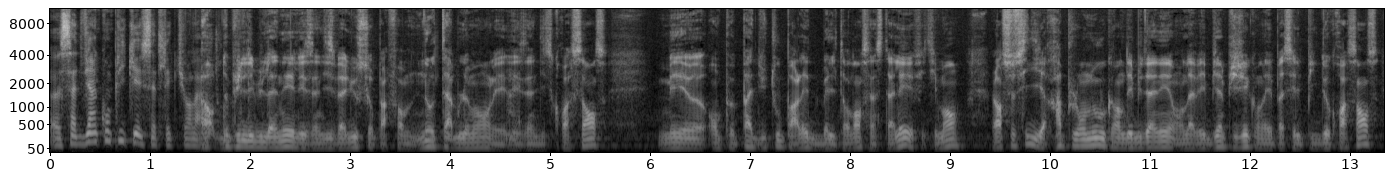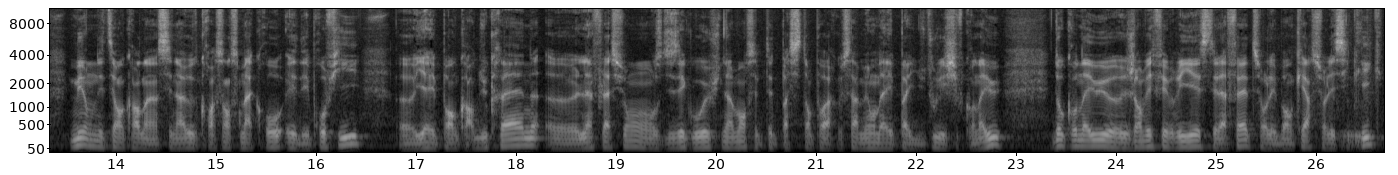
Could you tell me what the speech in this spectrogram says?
Euh, ça devient compliqué cette lecture-là. Alors depuis le début de l'année, les indices value surperforment notablement les, les indices croissance mais euh, on ne peut pas du tout parler de belles tendances installées, effectivement. Alors ceci dit, rappelons-nous qu'en début d'année, on avait bien pigé qu'on avait passé le pic de croissance, mais on était encore dans un scénario de croissance macro et des profits. Euh, il n'y avait pas encore d'Ukraine. Euh, l'inflation, on se disait que oui, finalement, c'est peut-être pas si temporaire que ça, mais on n'avait pas eu du tout les chiffres qu'on a eu. Donc on a eu janvier-février, c'était la fête sur les bancaires, sur les cycliques.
